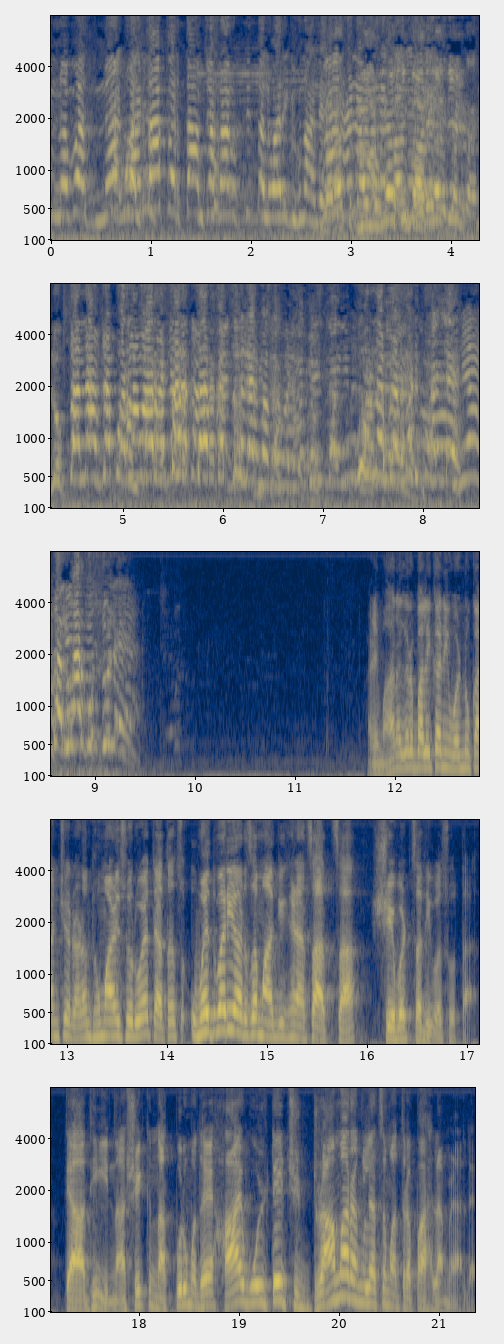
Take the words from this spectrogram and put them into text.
न बस न बोलता करता आमच्या घरावरती तलवारी घेऊन आले. नुकसान झालं. नुकसान आमच्या पूर्ण महाराष्ट्रात झाले बघा. आणि महानगरपालिका निवडणुकांची रणधुमाळी सुरू आहे. त्यातच उमेदवारी अर्ज मागे घेण्याचा आजचा शेवटचा दिवस होता. त्याआधी नाशिक नागपूरमध्ये हाय व्होल्टेज ड्रामा रंगल्याचं मात्र पाहायला मिळालंय.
